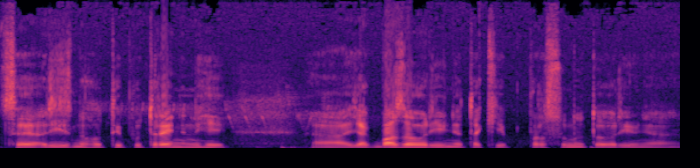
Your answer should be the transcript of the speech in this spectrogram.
Це різного типу тренінги, е, як базового рівня, так і просунутого рівня,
